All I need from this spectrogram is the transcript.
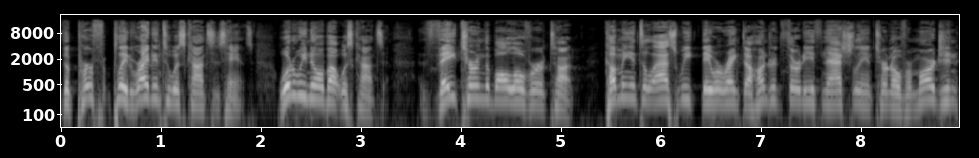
the perf- played right into Wisconsin's hands. What do we know about Wisconsin? They turned the ball over a ton. Coming into last week, they were ranked 130th nationally in turnover margin.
